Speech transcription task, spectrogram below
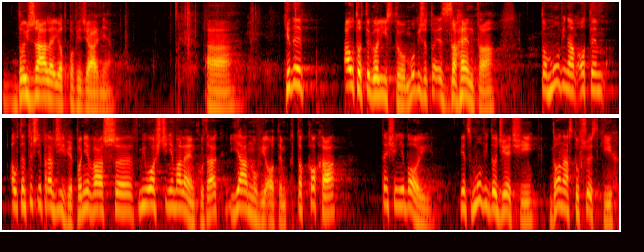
dojrzale i odpowiedzialnie. Kiedy autor tego listu mówi, że to jest zachęta, to mówi nam o tym autentycznie prawdziwie, ponieważ e, w miłości nie ma lęku, tak? Jan mówi o tym, kto kocha, ten się nie boi. Więc mówi do dzieci, do nas tu wszystkich,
